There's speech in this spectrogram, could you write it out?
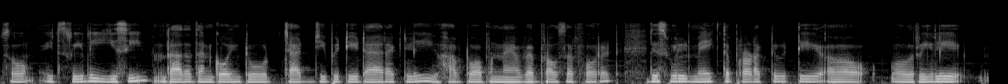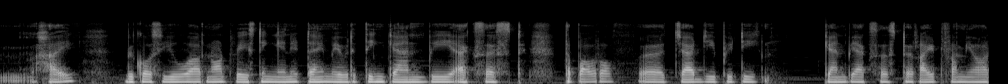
So it's really easy. Rather than going to chat gpt directly you have to open a web browser for it. This will make the productivity uh, really high because you are not wasting any time. Everything can be accessed. The power of uh, chat gpt can be accessed right from your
